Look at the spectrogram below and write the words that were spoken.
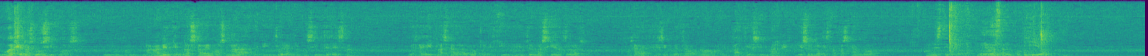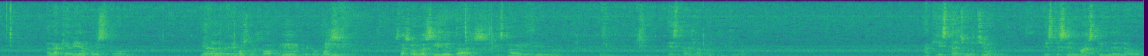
igual que los músicos, normalmente no sabemos nada de pintura, no nos interesa, pues allí pasa algo parecido. Entre unos y otros, pues a veces se encuentra uno el patio sin barrer. Y eso es lo que está pasando con este cuadro. Voy a avanzar un poquillo a la que había puesto y ahora la veremos mejor, no preocuparse. Estas son las siluetas que estaba diciendo. Esta es la partitura. Aquí está Giorgione. Este es el mástil del laúd.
